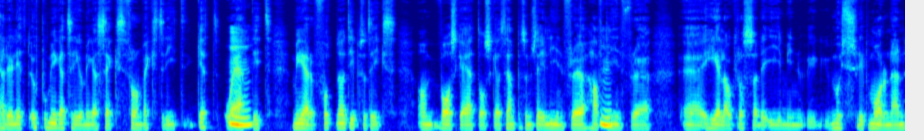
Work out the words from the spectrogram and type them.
hade jag letat upp omega 3 och omega 6 från växtriket och Mm. ätit mer, fått några tips och tricks om vad ska jag äta, Oskar, till exempel som du säger linfrö, haft Mm. linfrö eh, hela och krossade i min musli på morgonen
